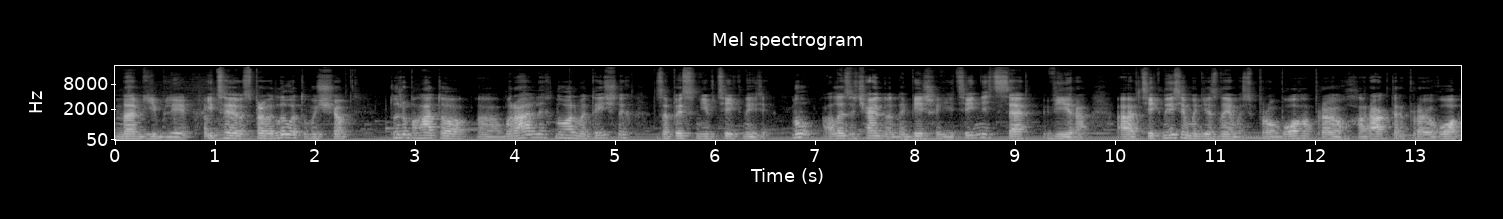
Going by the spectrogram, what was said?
на Біблії, і це справедливо, тому що дуже багато моральних норм, етичних записані в цій книзі. Але звичайно, найбільша її цінність це віра. В цій книзі ми дізнаємось про Бога, про його характер, про його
